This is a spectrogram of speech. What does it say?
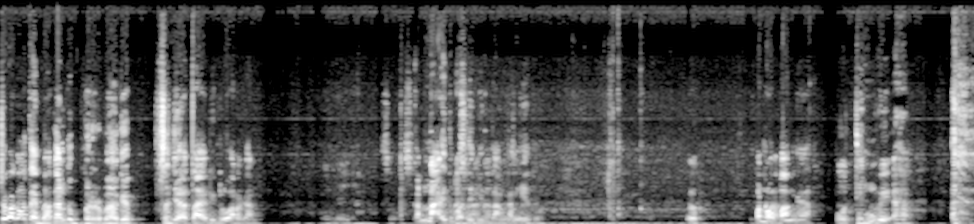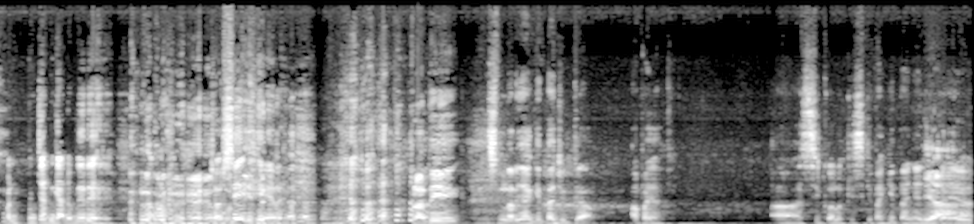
Coba kalau tembakan tuh berbagai senjata yang dikeluarkan. Iya, iya. Kena itu pasti bintang kan gitu. Oh, penopangnya. Putin WA. Pen pencet nggak ada birir. Josi. berarti sebenarnya kita juga apa ya eh, psikologis kita kitanya juga Iya. ya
